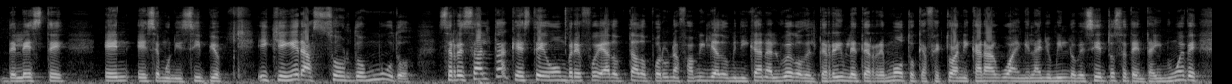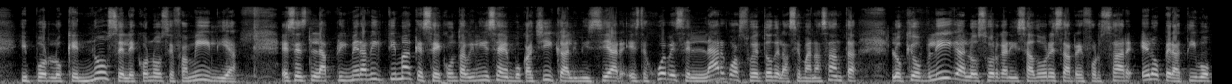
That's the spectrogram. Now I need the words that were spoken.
del Este en ese municipio y quien era sordomudo. Se resalta que este hombre fue adoptado por una familia dominicana luego del terrible terremoto que afectó a Nicaragua en el año 1979 y por lo que no se le conoce familia. Esa es la primera víctima que se contabiliza en Boca Chica al iniciar este jueves el largo asueto de la Semana Santa, lo que obliga a los organizadores a reforzar el operativo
